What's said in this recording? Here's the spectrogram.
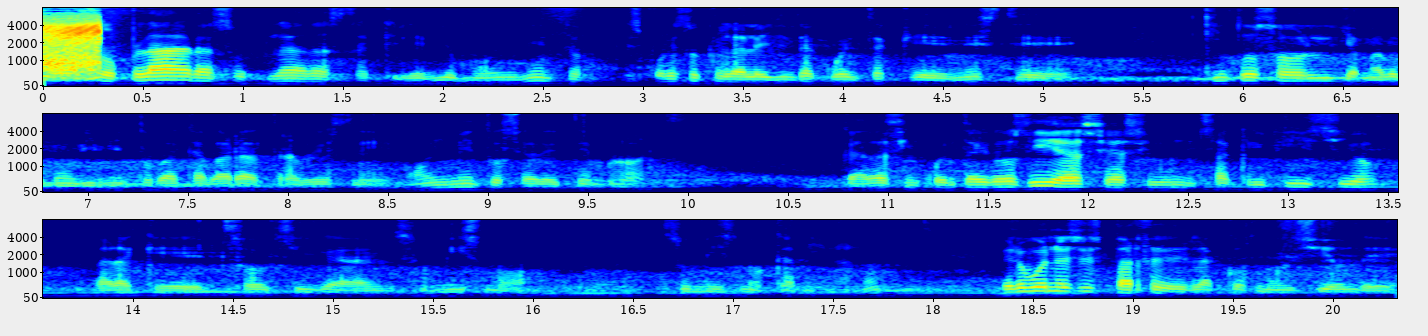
a soplar, a soplar hasta que le dio movimiento. Es por eso que la leyenda cuenta que en este quinto sol llamado movimiento va a acabar a través de movimiento, o sea, de temblores. Cada 52 días se hace un sacrificio para que el sol siga en su mismo, su mismo camino. ¿no? Pero bueno, eso es parte de la cosmovisión de,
